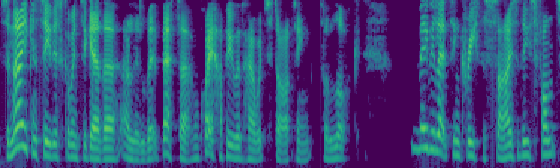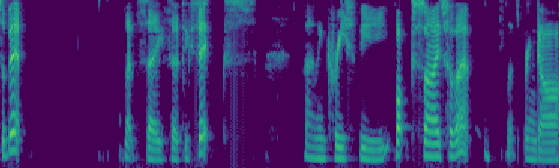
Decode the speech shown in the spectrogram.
So now you can see this coming together a little bit better. I'm quite happy with how it's starting to look. Maybe let's increase the size of these fonts a bit. Let's say 36 and increase the box size for that. Let's bring our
